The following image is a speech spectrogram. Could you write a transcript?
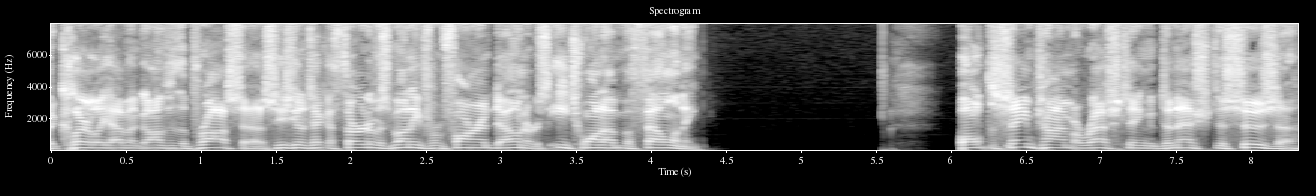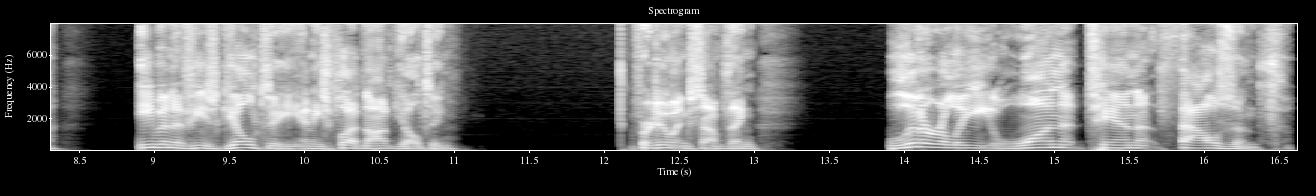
that clearly haven't gone through the process. He's going to take a third of his money from foreign donors, each one of them a felony, while at the same time arresting Dinesh D'Souza, even if he's guilty and he's pled not guilty, for doing something literally one ten thousandth.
